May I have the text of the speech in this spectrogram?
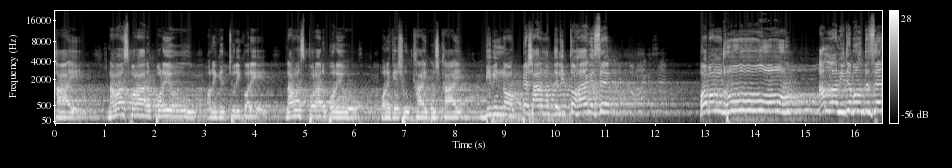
খায়। নামাজ পড়ার পরেও অনেকে চুরি করে। নামাজ পড়ার পরেও অনেকে সুদ খায়, ঘুষ খায়। বিভিন্ন পেশার মধ্যে লিপ্ত হয়ে গেছে। ও বন্ধু, আল্লাহ নিজে বলতেছেন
